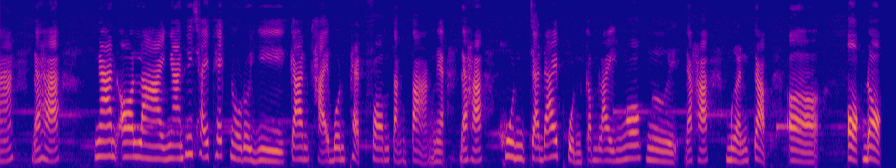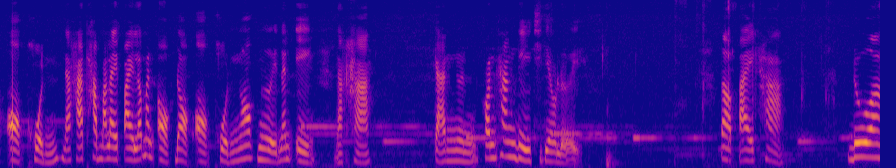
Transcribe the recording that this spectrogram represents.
นะนะคะงานออนไลน์งานที่ใช้เทคโนโลยี การขายบนแพลตฟอร์มต่างๆเนี่ยนะคะคุณจะได้ผลกำไรงอกเงยนะคะเหมือนกับออกดอกออกผลนะคะทำอะไรไปแล้วมันออกดอกออกผลงอกเงยนั่นเองนะคะ การเงินค่อนข้างดีทีเดียวเลย ต่อไปค่ะ ดวง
